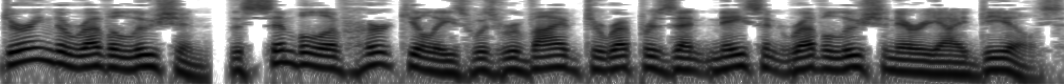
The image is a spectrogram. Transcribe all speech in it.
During the Revolution, the symbol of Hercules was revived to represent nascent revolutionary ideals.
